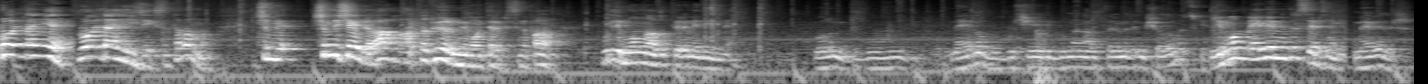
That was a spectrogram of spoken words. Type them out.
rolden ye. Rolden yiyeceksin tamam mı? Şimdi şimdi şey diyor ah atlatıyorum limon terapisini falan. Bu limonla alıp veremediğin ne? Oğlum bu, bu meyve bu. Bu şey bundan alıp veremediğim bir şey olamaz ki. Limon meyve midir sebze mi? Meyvedir.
